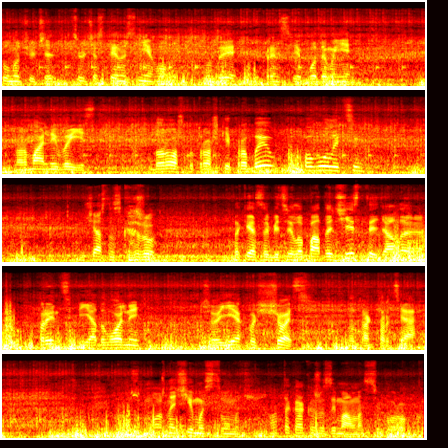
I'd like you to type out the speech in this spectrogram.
суну цю, цю частину снігу туди, в принципі буде мені нормальний виїзд. Дорожку трошки пробив по вулиці. Чесно скажу, таке собі ці лопати чистить, але в принципі я довольний, що є хоч щось до тракторця. Що можна чимось сунути. От така кажу зима у нас цього року.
